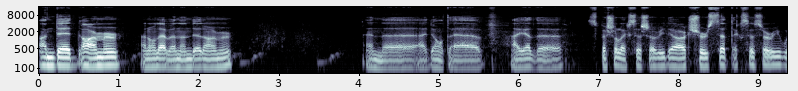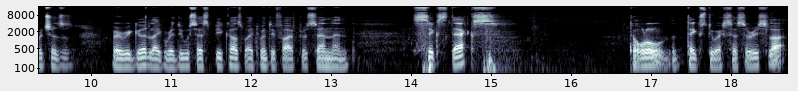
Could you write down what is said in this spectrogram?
undead armor. I don't have an undead armor. And uh, I don't have. I had the special accessory, the archer set accessory, which is very good, like reduce SP cost by 25% and 6 dex. Total, it takes 2 accessory slot.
